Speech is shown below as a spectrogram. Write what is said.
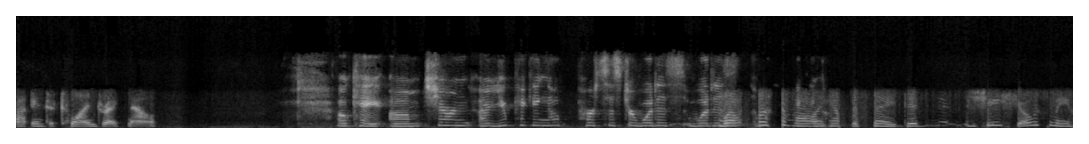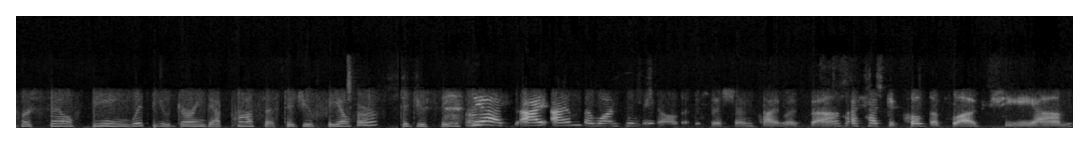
uh, intertwined right now. Okay, um, Sharon, are you picking up her sister? What is what is? Well, first of all, I have to say, did she shows me herself being with you during that process? Did you feel her? Did you see her? Yes, I I'm the one who made all the decisions. I was uh, I had to pull the plug. She um,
